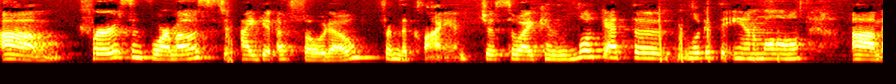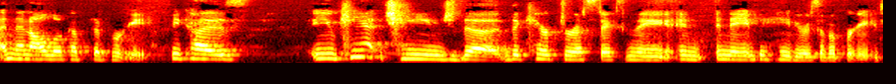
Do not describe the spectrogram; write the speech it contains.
Um, first and foremost, I get a photo from the client just so I can look at the look at the animal, um, and then I'll look up the breed because you can't change the the characteristics and the in, innate behaviors of a breed.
